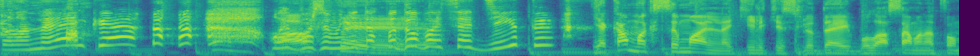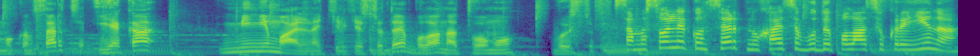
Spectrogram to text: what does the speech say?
солоненьке. Ой, Ах Боже, мені ти. так подобаються діти. Яка максимальна кількість людей була саме на твоєму концерті, і яка мінімальна кількість людей була на твоєму виступі? Саме сольний концерт, ну хай це буде Палац Україна.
